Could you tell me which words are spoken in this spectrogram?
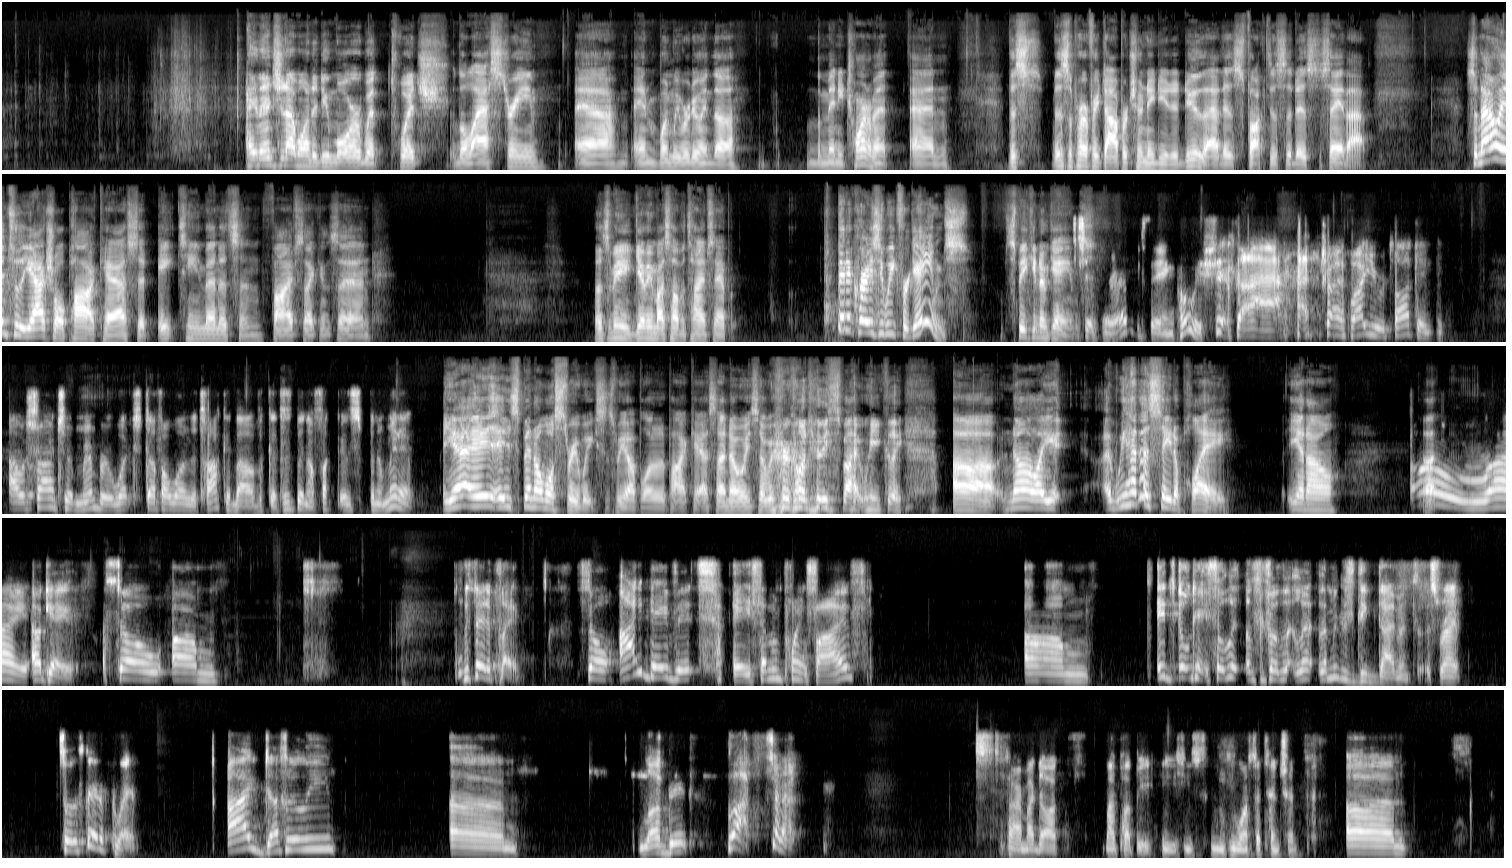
I mentioned I wanted to do more with Twitch the last stream, uh, and when we were doing the the mini tournament, and this, this is a perfect opportunity to do that. As fucked as it is to say that. So now into the actual podcast at 18 minutes and five seconds in. That's me giving myself a timestamp. Been a crazy week for games. Speaking of games, Shit for everything. Holy shit! I, while you were talking. I was trying to remember what stuff I wanted to talk about because it's been a fuck. It's been a minute. Yeah, it, it's been almost three weeks since we uploaded a podcast. I know we said we were going to do these bi-weekly. Uh, no, like we had a state of play, you know. Oh right. Okay. So um, the state of play. So I gave it a seven point five. Um, it's okay. So let, so let, let, let me just deep dive into this, right? So the state of play. I definitely um loved it, but shut up. Sorry, my dog, my puppy. He he's, he wants attention. Um,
